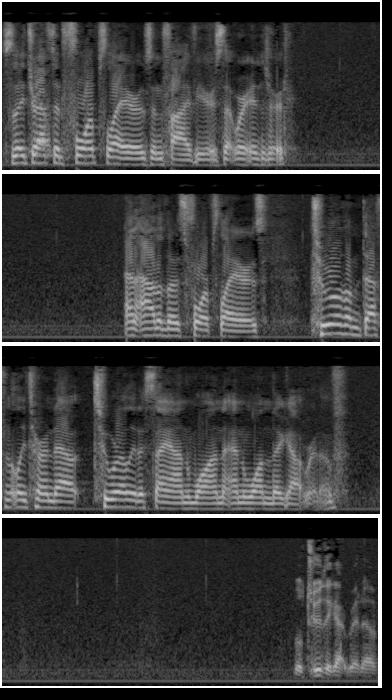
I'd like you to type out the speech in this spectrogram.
So they drafted four players in five years that were injured. And out of those four players, two of them definitely turned out too early to say on one, and one they got rid of. Well, two they got rid of.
